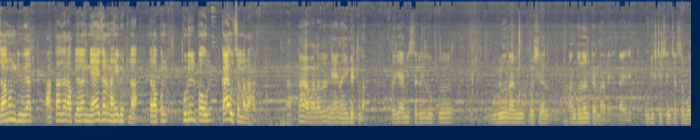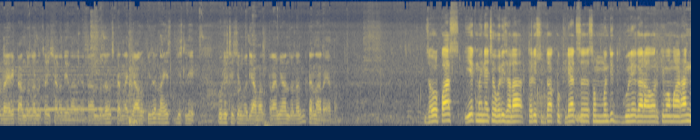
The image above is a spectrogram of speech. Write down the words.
जाणून घेऊयात आता जर आपल्याला न्याय जर नाही भेटला तर आपण पुढील पाऊल काय उचलणार आहात? आत्ता आम्हाला जर न्याय नाही भेटला तरी आम्ही सगळे लोक मिळून आम्ही उपोषण आंदोलन करणार आहे डायरेक्ट पोलीस स्टेशनच्या समोर डायरेक्ट आंदोलनाचा इशारा देणार आहे. आता आंदोलन करण्याचे आरोपी जर नाहीच दिसले पोलीस स्टेशनमध्ये आम्हाला तर आम्ही आंदोलन करणार आहे आता. जवळपास एक महिन्याच्या वरी झाला तरीसुद्धा कुठल्याच संबंधित गुन्हेगारावर किंवा मारहाण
